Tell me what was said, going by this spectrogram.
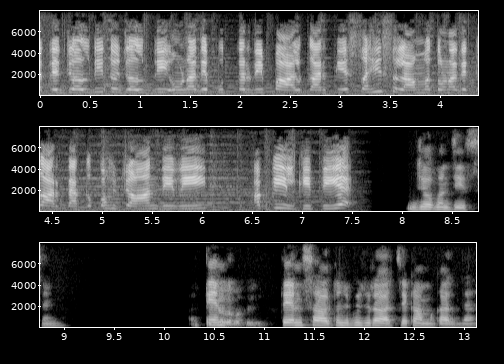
ਅਤੇ ਜਲਦੀ ਤੋਂ ਜਲਦੀ ਉਹਨਾਂ ਦੇ ਪੁੱਤਰ ਦੀ ਭਾਲ ਕਰਕੇ ਸਹੀ ਸਲਾਮਤ ਉਹਨਾਂ ਦੇ ਘਰ ਤੱਕ ਪਹੁੰਚਾਉਣ ਦੀ ਵੀ ਅਪੀਲ ਕੀਤੀ ਹੈ। ਜੋਬਨਜੀਤ ਸਿੰਘ। ਤਿੰਨ ਸਾਲ ਤੋਂ ਗੁਜਰਾਤ 'ਚ ਕੰਮ ਕਰਦਾ ਹੈ।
